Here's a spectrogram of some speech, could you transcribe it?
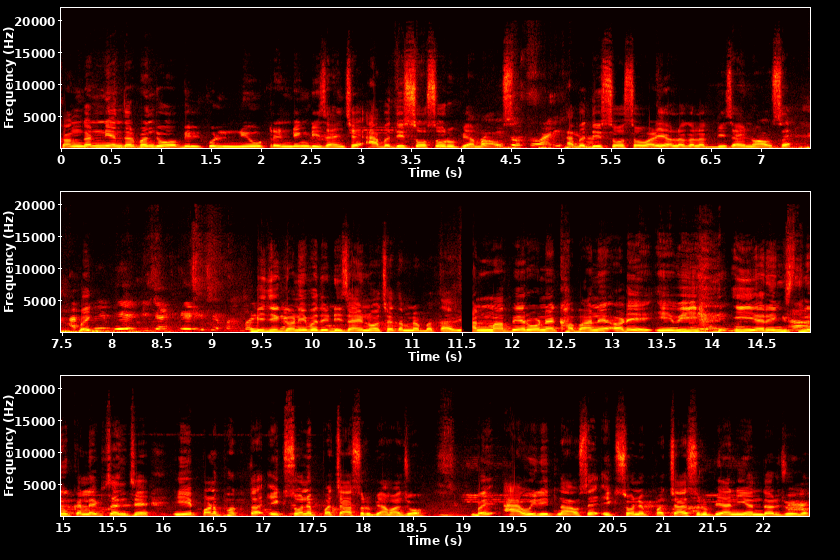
કંગનની અંદર પણ જો બિલકુલ ન્યૂ ટ્રેન્ડિંગ ડિઝાઇન છે. આ બધી સો સો રૂપિયામાં આવશે. બધી 100 વાળી આ બધી સો સો વાળી અલગ અલગ ડિઝાઇનો આવશે. ભાઈ બીજી ઘણી બધી ડિઝાઇનો છે તમને બતાવી. કાનમાં પહેરો ને ખભાને અડે એવી ઇયરિંગ્સનું કલેક્શન છે. એ પણ ફક્ત એકસો ને પચાસ રૂપિયામાં. જો ભાઈ આવી રીતના આવશે એકસો ને પચાસ રૂપિયાની અંદર જોઈ લો.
